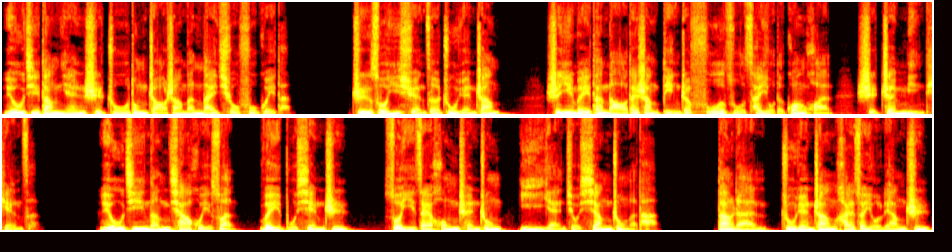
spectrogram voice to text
刘基当年是主动找上门来求富贵的。之所以选择朱元璋，是因为他脑袋上顶着佛祖才有的光环，是真命天子。刘基能掐会算，未卜先知，所以在红尘中一眼就相中了他。当然，朱元璋还算有良知，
